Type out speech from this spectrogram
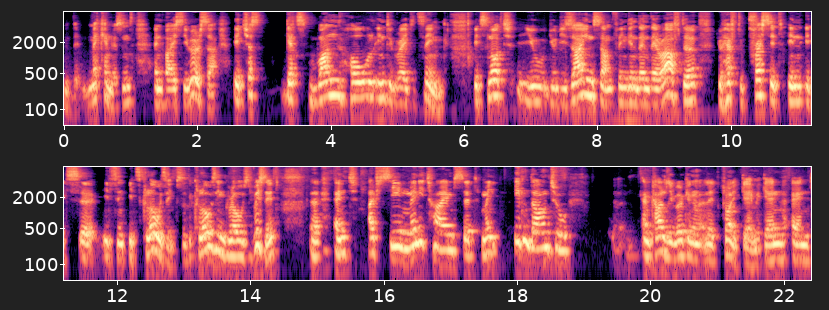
the mechanisms, and vice versa. It just gets one whole integrated thing. It's not you you design something and then thereafter you have to press it in its uh, its in its closing. So the closing grows with it, uh, and I've seen many times that I mean even down to I'm currently working on an electronic game again, and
